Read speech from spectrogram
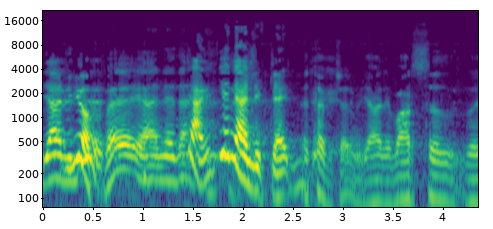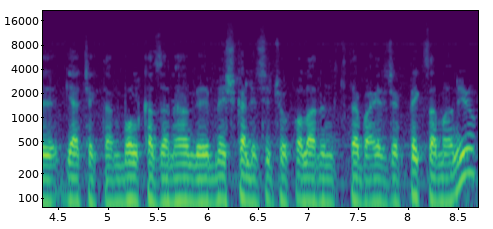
yani Yok be yani neden? Yani genellikle E tabii canım yani varsıl ve gerçekten bol kazanan ve meşgalesi çok olanın kitaba ayıracak pek zamanı yok.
